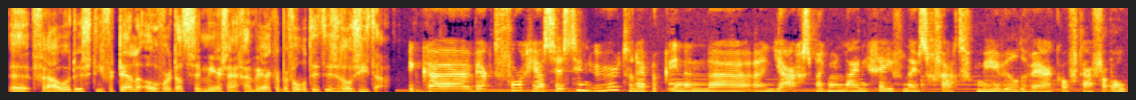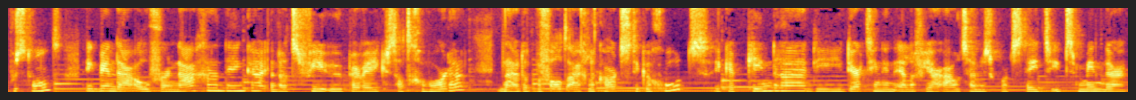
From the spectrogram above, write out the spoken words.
uh, vrouwen dus... die vertellen over dat ze meer zijn gaan werken. Bijvoorbeeld dit is Rosita. Ik uh, werkte vorig jaar 16 uur. Toen heb ik in een, uh, een jaargesprek met mijn leidinggevende heeft gevraagd of ik meer wilde werken, of ik daarvoor open stond. Ik ben daarover na gaan denken en dat is vier uur per week is dat geworden. Nou, dat bevalt eigenlijk hartstikke goed. Ik heb kinderen die 13 en 11 jaar oud zijn, dus ik word steeds iets minder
